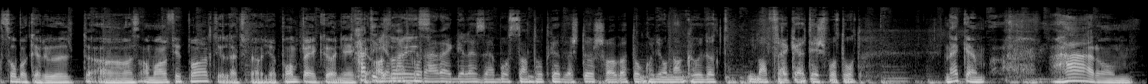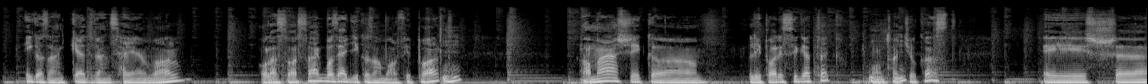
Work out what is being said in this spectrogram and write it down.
szóba került az Amalfi part, illetve hogy a Pompei környéke. Hát igen, már rész- korán reggel ezzel bosszantott kedves törzshallgatónk, hogy onnan küldött napfelkeltés fotót. Nekem három igazán kedvenc helyen van Olaszországban. Az egyik az Amalfi part, uh-huh. a másik a Lipari szigetek, mondhatjuk uh-huh. azt, és eh,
